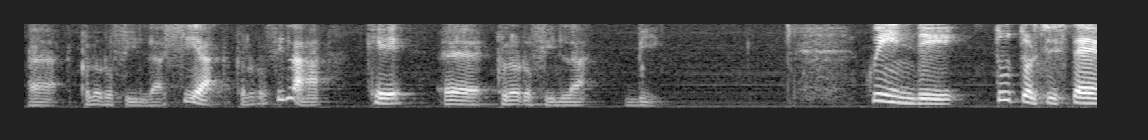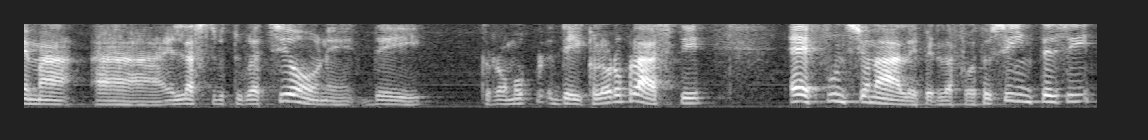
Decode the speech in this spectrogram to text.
uh, clorofilla, sia clorofilla A che uh, clorofilla B. Quindi tutto il sistema uh, e la strutturazione dei, dei cloroplasti è funzionale per la fotosintesi,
